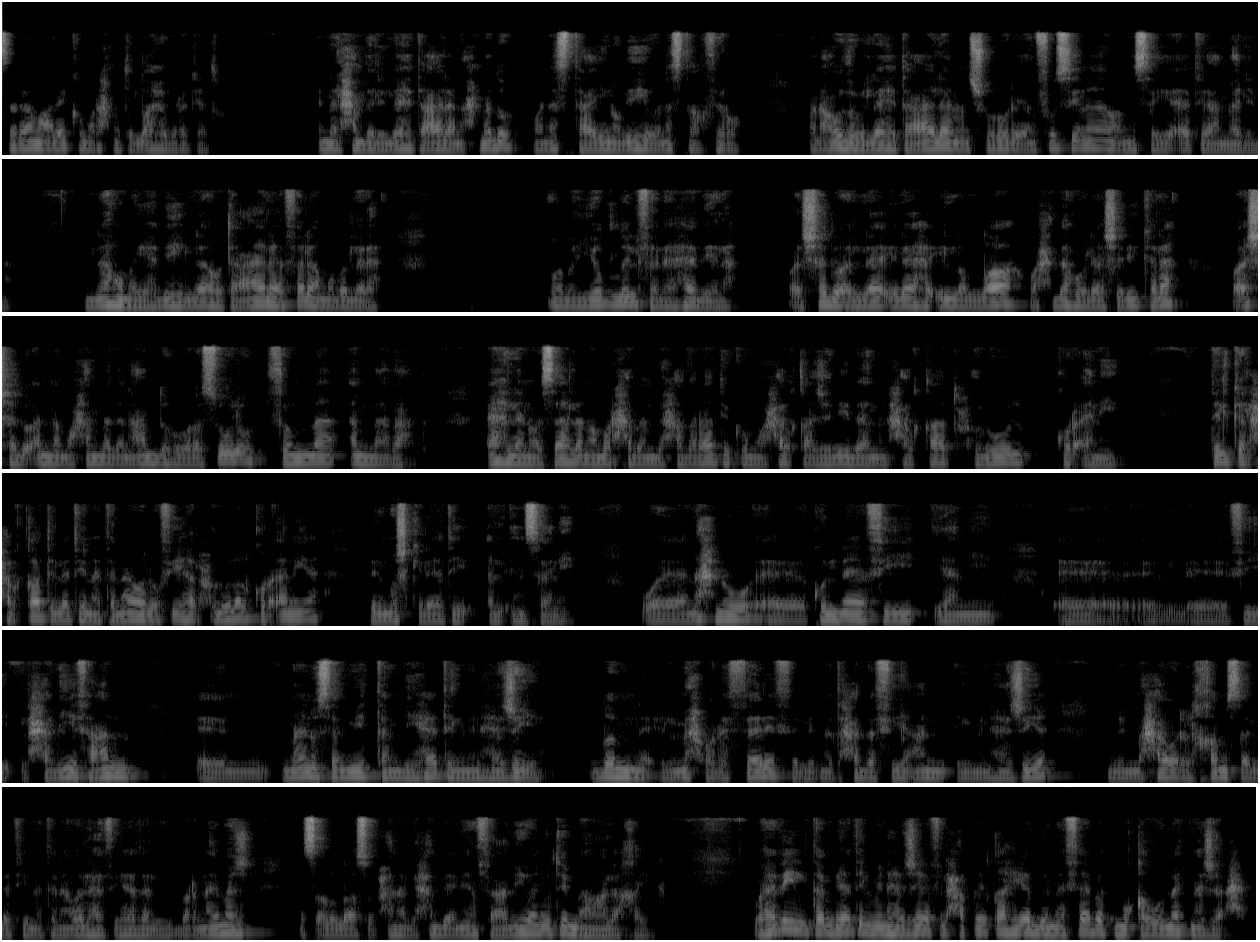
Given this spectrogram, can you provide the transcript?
السلام عليكم ورحمة الله وبركاته. إن الحمد لله تعالى نحمده ونستعين به ونستغفره ونعوذ بالله تعالى من شرور أنفسنا ومن سيئات أعمالنا. إنه من يهده الله تعالى فلا مضل له ومن يضلل فلا هادي له وأشهد أن لا إله إلا الله وحده لا شريك له وأشهد أن محمدا عبده ورسوله ثم أما بعد. أهلا وسهلا ومرحبا بحضراتكم وحلقة جديدة من حلقات حلول قرآنية. تلك الحلقات التي نتناول فيها الحلول القرآنية للمشكلات الإنسانية. ونحن كنا في يعني في الحديث عن ما نسميه التنبيهات المنهاجية ضمن المحور الثالث اللي نتحدث فيه عن المنهاجية من المحاور الخمسة التي نتناولها في هذا البرنامج. نسأل الله سبحانه بحمده أن ينفع به وأن يتمه على خير. وهذه التنبيهات المنهجية في الحقيقة هي بمثابة مقومات نجاح.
